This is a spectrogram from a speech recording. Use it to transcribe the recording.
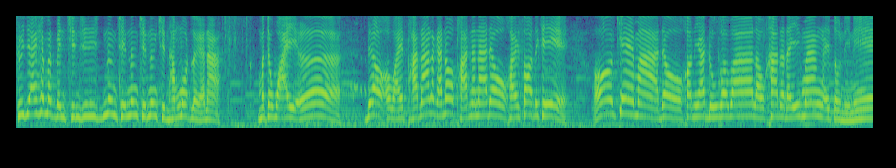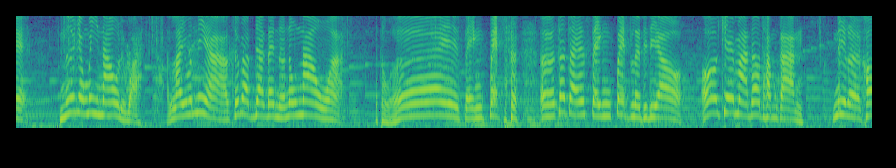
คือแยกให้มันเป็นชิ้นชิ้นหนึ่งชิ้นหนึ่งชิ้นหนึ่งชิ้นทั้งหมดเลยนะ มันจะไวเออ เดี๋ยวเอาไว้ผ่านหน้าแล้วกันเนาะผ่านหนาๆเดี๋ยวคอยซ่อนอีกทีโอเคมาเดี๋ยวขออนุญาตดูกันว่าเราคาดอะไรอีกมั่งไอตัวนี้นี่เนื้อยังไม่เน่าเลยวะอะไรวะเนี่ยคือแบบอยากได้เนื้อเน่าๆอะ โถ่เอ้ยเซ็งเป็ด เออเจ้าใจเซ็งเป็ดเลยทีเดียว โอเคมาเดี๋ยวทำการ นี่เลยข้อ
